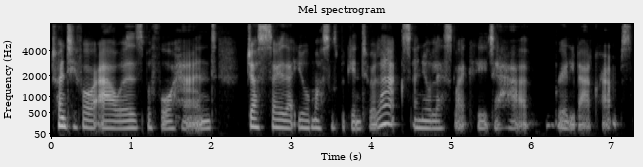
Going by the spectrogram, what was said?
24 hours beforehand, just so that your muscles begin to relax and you're less likely to have really bad cramps.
